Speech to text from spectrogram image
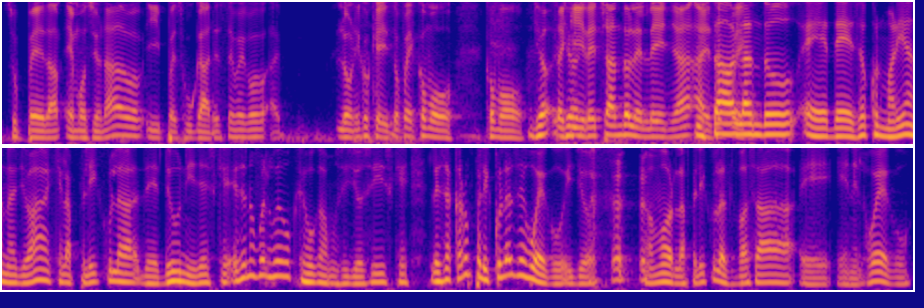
súper emocionado y pues jugar este juego... Lo único que hizo fue como, como Yo- seguir echándole leña a Yo estaba hablando eh, de eso con Mariana. Yo, ah, que la película de Dune. Y ella es que ese no fue el juego que jugamos. Y yo, sí, es que le sacaron películas de juego. Y yo, amor, la película es basada eh, en el juego,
